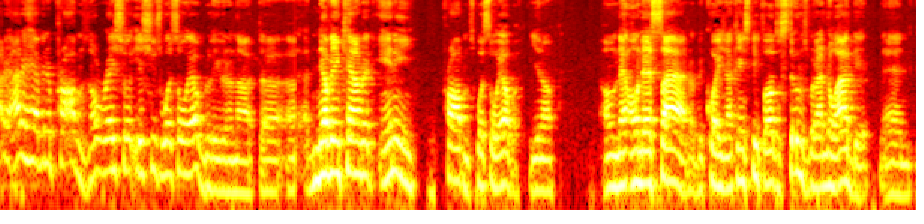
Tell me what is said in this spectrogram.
I, I didn't have any problems, no racial issues whatsoever. Believe it or not, uh, uh, never encountered any problems whatsoever. You know, on that on that side of the equation, I can't speak for other students, but I know I did, and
